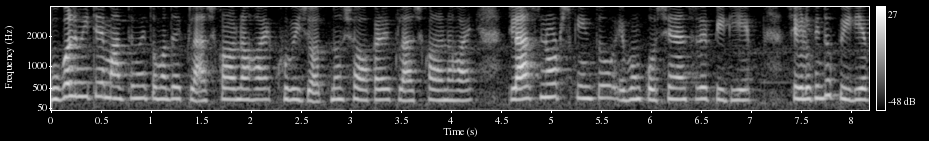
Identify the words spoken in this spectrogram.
গুগল মিটের মাধ্যমে তোমাদের ক্লাস করানো হয়, খুবই যত্ন সহকারে ক্লাস করানো হয়। ক্লাস নোটস কিন্তু এবং কোশ্চেন অ্যান্সারের পিডিএফ সেগুলো কিন্তু পিডিএফ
